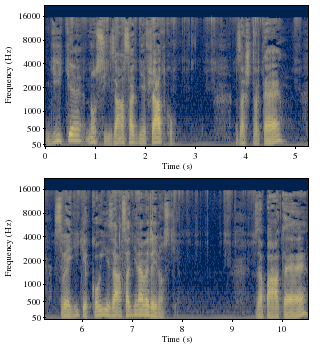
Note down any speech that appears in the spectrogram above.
dítě nosí zásadně v šátku. Za čtvrté, své dítě kojí zásadně na veřejnosti. Za páté,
